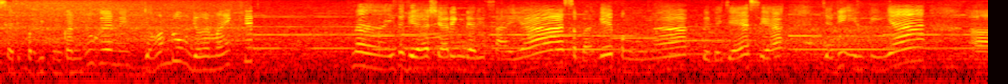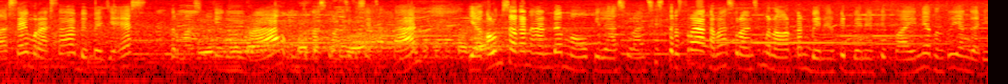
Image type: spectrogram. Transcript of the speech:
bisa diperhitungkan juga nih. Jangan dong jangan naik ya. Nah itu dia sharing dari saya sebagai pengguna BPJS ya. Jadi intinya uh, saya merasa BPJS termasuk yang murah untuk asuransi kesehatan. Ya kalau misalkan anda mau pilih asuransi terserah. Karena asuransi menawarkan benefit-benefit lainnya tentu yang nggak di,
